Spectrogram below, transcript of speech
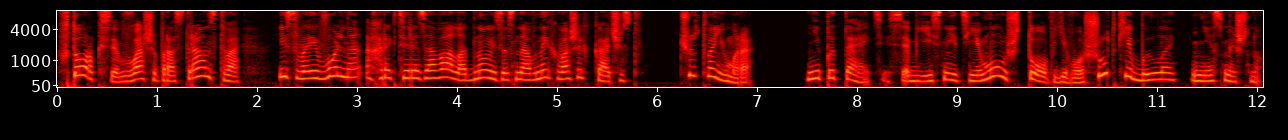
вторгся в ваше пространство и своевольно охарактеризовал одно из основных ваших качеств — чувство юмора. Не пытайтесь объяснить ему, что в его шутке было не смешно.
